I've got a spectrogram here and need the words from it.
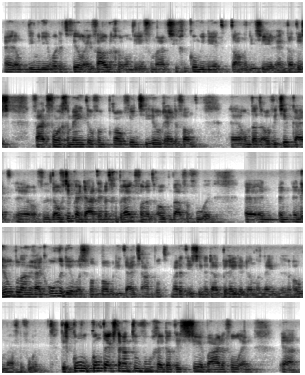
En op die manier wordt het veel eenvoudiger om die informatie gecombineerd te analyseren. En dat is vaak voor een gemeente of een provincie heel relevant. Uh, omdat overchipkaart, uh, of de overchipkaartdata en het gebruik van het openbaar vervoer uh, een, een, een, heel belangrijk onderdeel is van het mobiliteitsaanbod. Maar dat is inderdaad breder dan alleen openbaar vervoer. Dus context eraan toevoegen, dat is zeer waardevol. En ja,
